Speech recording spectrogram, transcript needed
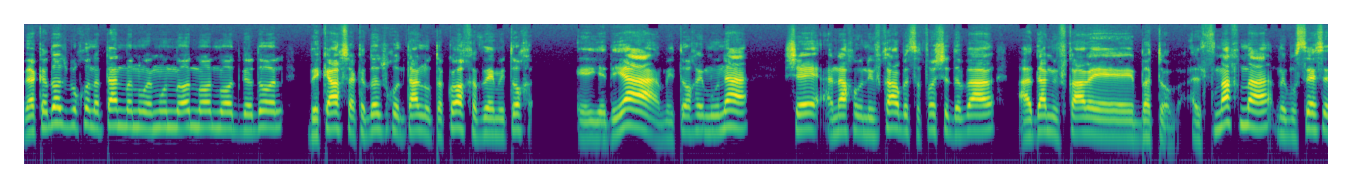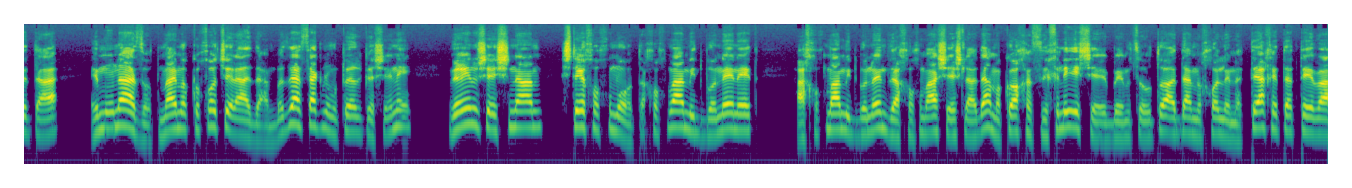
והקדוש ברוך הוא נתן בנו אמון מאוד מאוד מאוד גדול בכך שהקדוש ברוך הוא נתן לנו את הכוח הזה מתוך אה, ידיעה, מתוך אמונה, שאנחנו נבחר בסופו של דבר, האדם יבחר אה, בטוב. על סמך מה מבוססת האמונה הזאת? מהם הכוחות של האדם? בזה עסקנו בפרק השני, וראינו שישנם שתי חוכמות. החוכמה המתבוננת, החוכמה המתבוננת זה החוכמה שיש לאדם, הכוח השכלי, שבאמצעותו האדם יכול לנתח את הטבע,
